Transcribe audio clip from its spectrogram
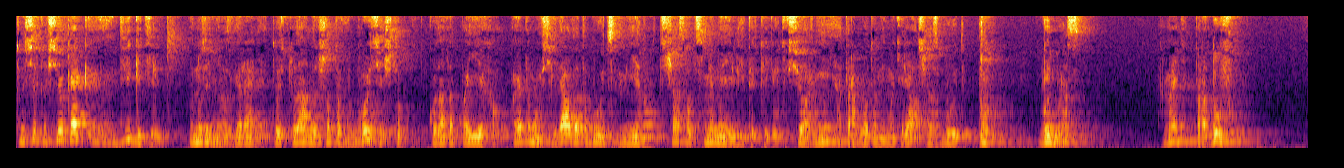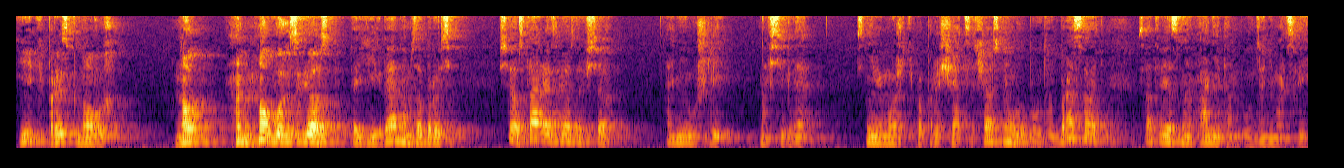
То есть это все как э, двигатель внутреннего сгорания. То есть туда надо что-то вбросить, чтобы куда-то поехал. Поэтому всегда вот это будет смена. Вот сейчас вот смена элиток идет. Все, они отработанный материал. Сейчас будет пух, выброс. Понимаете? Продув. И впрыск новых. Но, новых звезд таких, да, нам забросят. Все, старые звезды, все. Они ушли навсегда. С ними можете попрощаться. Сейчас новых будут выбрасывать, соответственно, они там будут занимать свои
